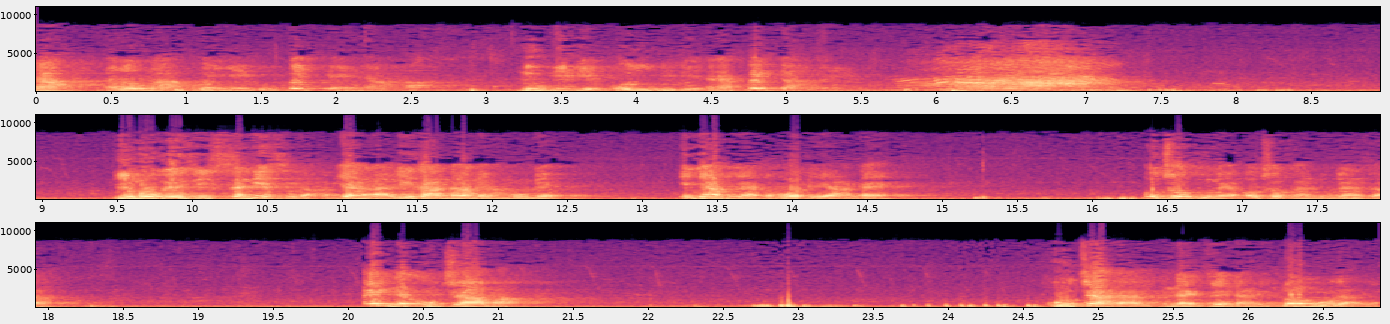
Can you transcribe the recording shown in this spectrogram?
နာနှလုံးသားအခွင့်အရေးကိုပိတ်ပင်တာဟာလူကြီးကြီးဘုန်းကြီးကြီးအဲ့ဒါပိတ်တာပဲ ဒီမိုကရေစီစနစ်ဆိုတာအပြန်အလှန်လေးစားနားလည်မှုနဲ့အညမညာသဘောတရားအတိုင်းအုပ်ချုပ်သူနဲ့အုပ်ချုပ်ခံလူဒန်းစားအဲ့ဒီနှစ်ခုကြားမှာဟိုကြတာတွေအနိုင်ကျင့်တာတွေလွှမ်းမိုးတာတွေ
